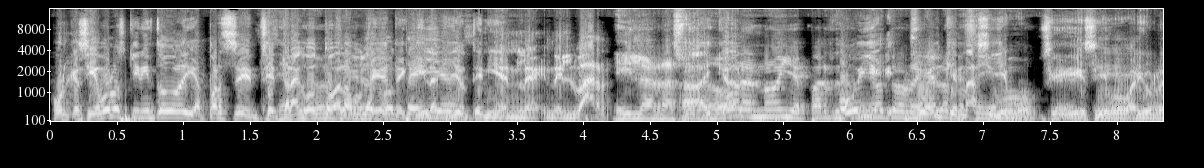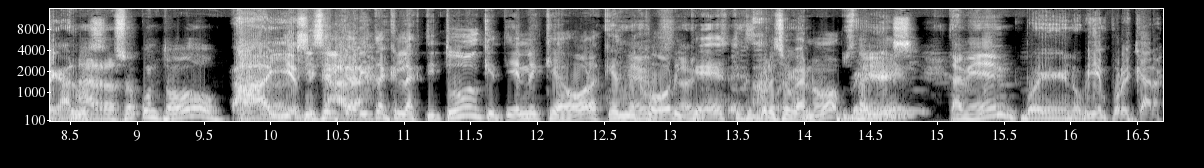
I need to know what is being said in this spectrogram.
porque se llevó los 500 dólares y aparte se, se tragó toda la botella de tequila que yo tenía en, la- en el bar. Y la Ay, rasuradora, cabrón. ¿no? Y aparte Oye, otro fue el que que más llevó. Sí, se llevó varios regalos. Arrasó con todo. Ay, ese Dice el carita que la actitud que tiene que ahora, que es mejor y que esto, y que por eso ganó. Pues, está bien. Está bien. Bueno, bien por el cara.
